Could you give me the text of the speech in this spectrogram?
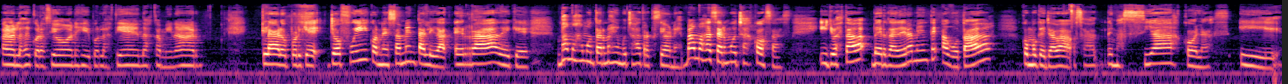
para ver las decoraciones, ir por las tiendas, caminar. Claro, porque yo fui con esa mentalidad errada de que vamos a montarnos en muchas atracciones, vamos a hacer muchas cosas. Y yo estaba verdaderamente agotada, como que ya va, o sea, demasiadas colas. Y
